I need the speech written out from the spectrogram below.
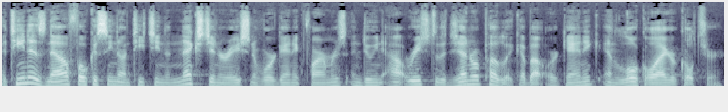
Atina is now focusing on teaching the next generation of organic farmers and doing outreach to the general public about organic and local agriculture.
